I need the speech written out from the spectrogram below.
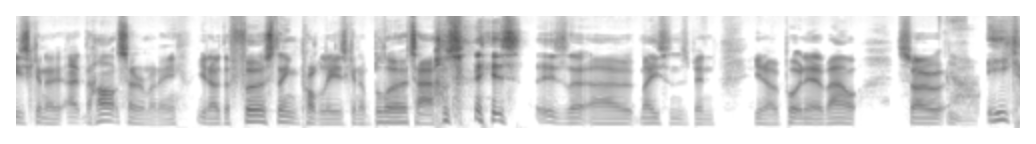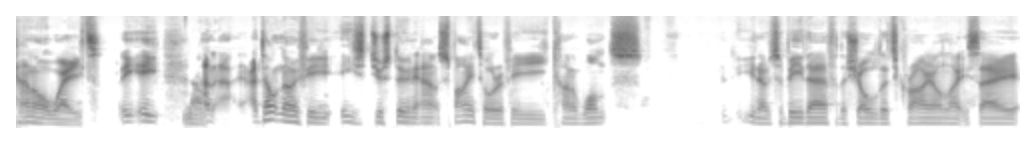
he's gonna at the heart ceremony. You know, the first thing probably he's gonna blurt out is is that uh, Mason's been, you know, putting it about. So he cannot wait. He, he no. and I, I don't know if he he's just doing it out of spite or if he kind of wants, you know, to be there for the shoulder to cry on, like you say.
